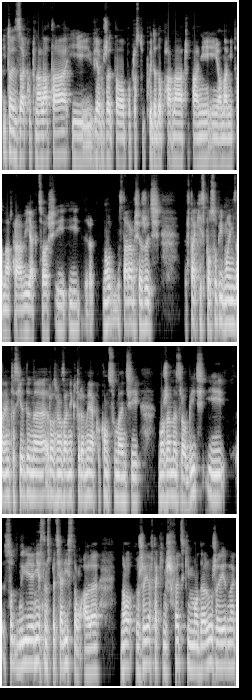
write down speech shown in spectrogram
i to jest zakup na lata i wiem, że to po prostu pójdę do pana czy pani i ona mi to naprawi jak coś i, i no, staram się żyć w taki sposób i moim zdaniem to jest jedyne rozwiązanie, które my jako konsumenci możemy zrobić i nie jestem specjalistą, ale no, żyję w takim szwedzkim modelu, że jednak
